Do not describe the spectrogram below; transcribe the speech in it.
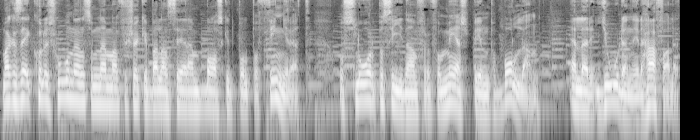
Man kan se kollisionen som när man försöker balansera en basketboll på fingret och slår på sidan för att få mer spinn på bollen, eller jorden i det här fallet.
